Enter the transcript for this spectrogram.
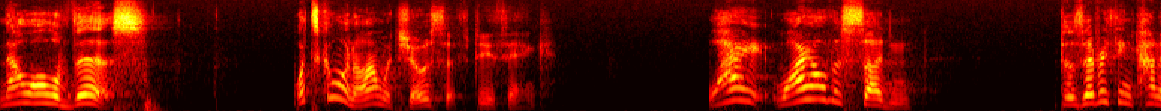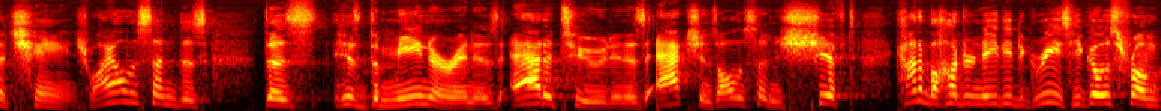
now all of this, what's going on with Joseph, do you think? Why, why all of a sudden does everything kind of change? Why all of a sudden does, does his demeanor and his attitude and his actions all of a sudden shift kind of 180 degrees? He goes from,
